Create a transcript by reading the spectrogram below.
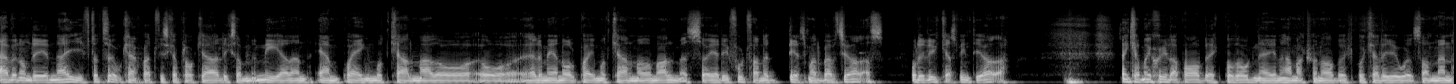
även om det är naivt att tro kanske att vi ska plocka liksom mer än en poäng mot Kalmar och, och, eller mer än noll poäng mot Kalmar och Malmö så är det ju fortfarande det som hade behövt göras. Och det lyckas vi inte göra. Sen kan man ju skylla på avbräck på Rogne i den här matchen, avbräck på Kalle Joelsson. Men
